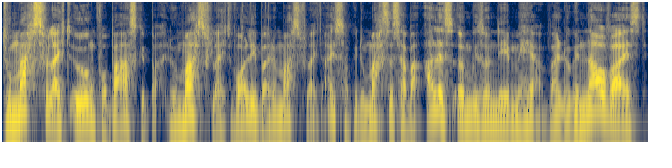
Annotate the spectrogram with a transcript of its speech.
Du machst vielleicht irgendwo Basketball, du machst vielleicht Volleyball, du machst vielleicht Eishockey, du machst es aber alles irgendwie so nebenher, weil du genau weißt,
